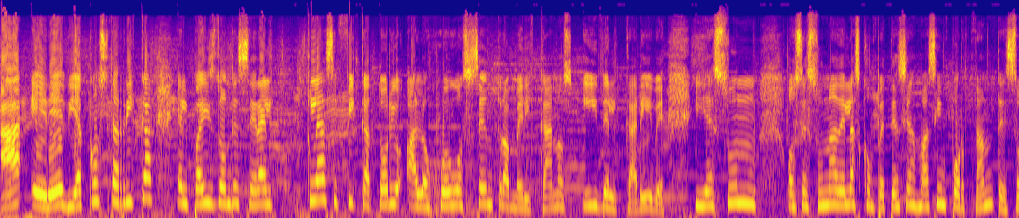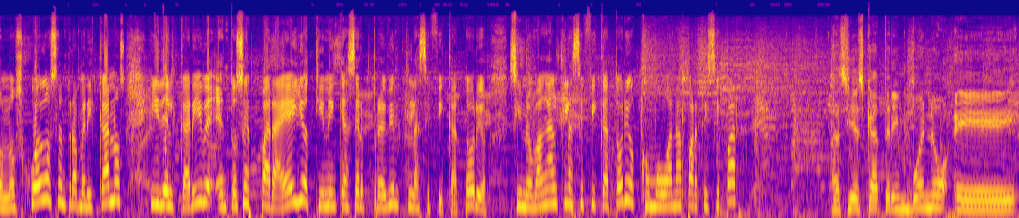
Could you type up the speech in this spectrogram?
a Heredia, Costa Rica, el país donde será el clasificatorio a los Juegos Centroamericanos y del Caribe. Y es un, o sea, es una de las competencias más importantes, son los Juegos Centroamericanos y del Caribe. Entonces, para ello tienen que hacer previo el clasificatorio. Si no van al clasificatorio, ¿cómo van a participar? Así es, Catherine. Bueno, eh,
